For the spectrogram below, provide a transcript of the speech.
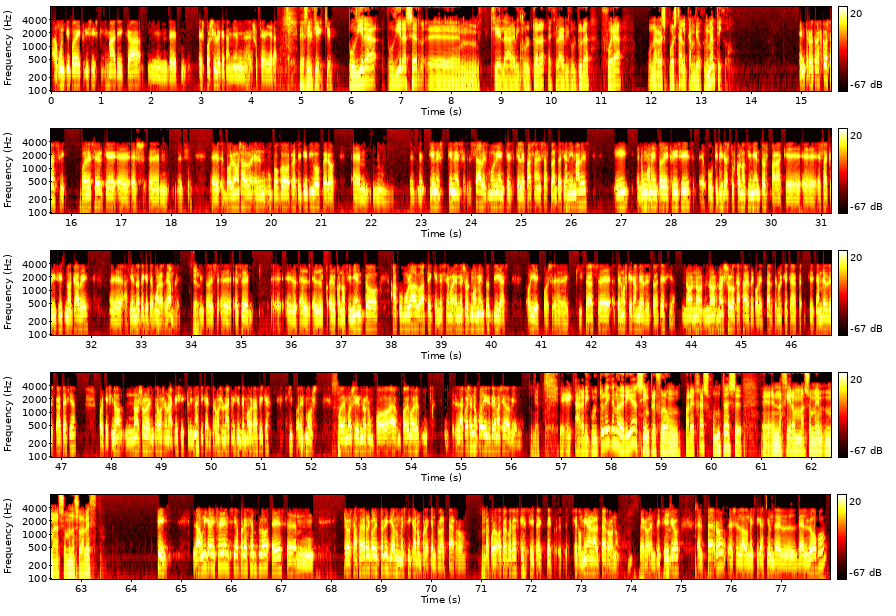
algún tipo de crisis climática mm, es posible que también eh, sucediera. Es decir, que, pudiera, pudiera ser eh, que, la agricultura, que la agricultura fuera una respuesta al cambio climático. Entre otras cosas, sí. Puede ser que eh, es, volvemos a un poco repetitivo, pero tienes, tienes, sabes muy bien qué, qué le pasan a esas plantas y animales y en un momento de crisis eh, utilizas tus conocimientos para que eh, esa crisis no acabe eh, haciéndote que te mueras de hambre. Entonces, ese, el, el, conocimiento acumulado hace que en, ese, en esos momentos digas, oye, pues eh, quizás eh, tenemos que cambiar de estrategia. No, no, no, no es solo cazar y recolectar, tenemos que, que, cambiar de estrategia porque si no, no solo entramos en una crisis climática, entramos en una crisis demográfica y podemos, podemos irnos un poco, podemos, la cosa no puede ir demasiado bien. Eh, agricultura y ganadería siempre fueron parejas juntas, nacieron más o, más o menos a la vez. Sí, la única diferencia, por ejemplo, es em, que los cazadores recolectores ya domesticaron, por ejemplo, al perro. ¿de hmm. acuerdo? Otra cosa es que si se combinan al perro o no. Pero en principio el perro es la domesticación del, lobo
